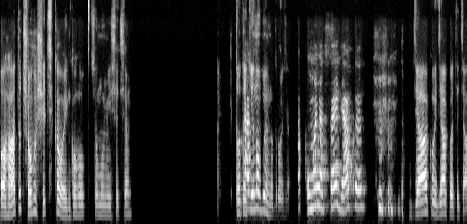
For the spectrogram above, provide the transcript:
багато чого ще цікавенького в цьому місяці. То такі Так. новини, друзі. У мене все, дякую. Дякую, дякую, Тетяна.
